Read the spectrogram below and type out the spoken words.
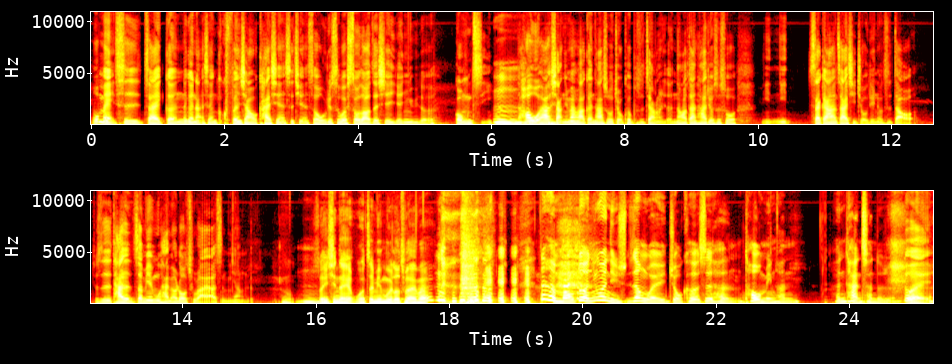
我每次在跟那个男生分享我开心的事情的时候，我就是会受到这些言语的攻击。嗯，然后我要想尽办法跟他说，九克不是这样的人。然后，但他就是说，你你再跟他在一起久一点就知道了，就是他的真面目还没有露出来啊，什么样的？嗯，所以现在我真面目有露出来吗？但很矛盾，因为你认为九克是很透明、很很坦诚的人，对，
